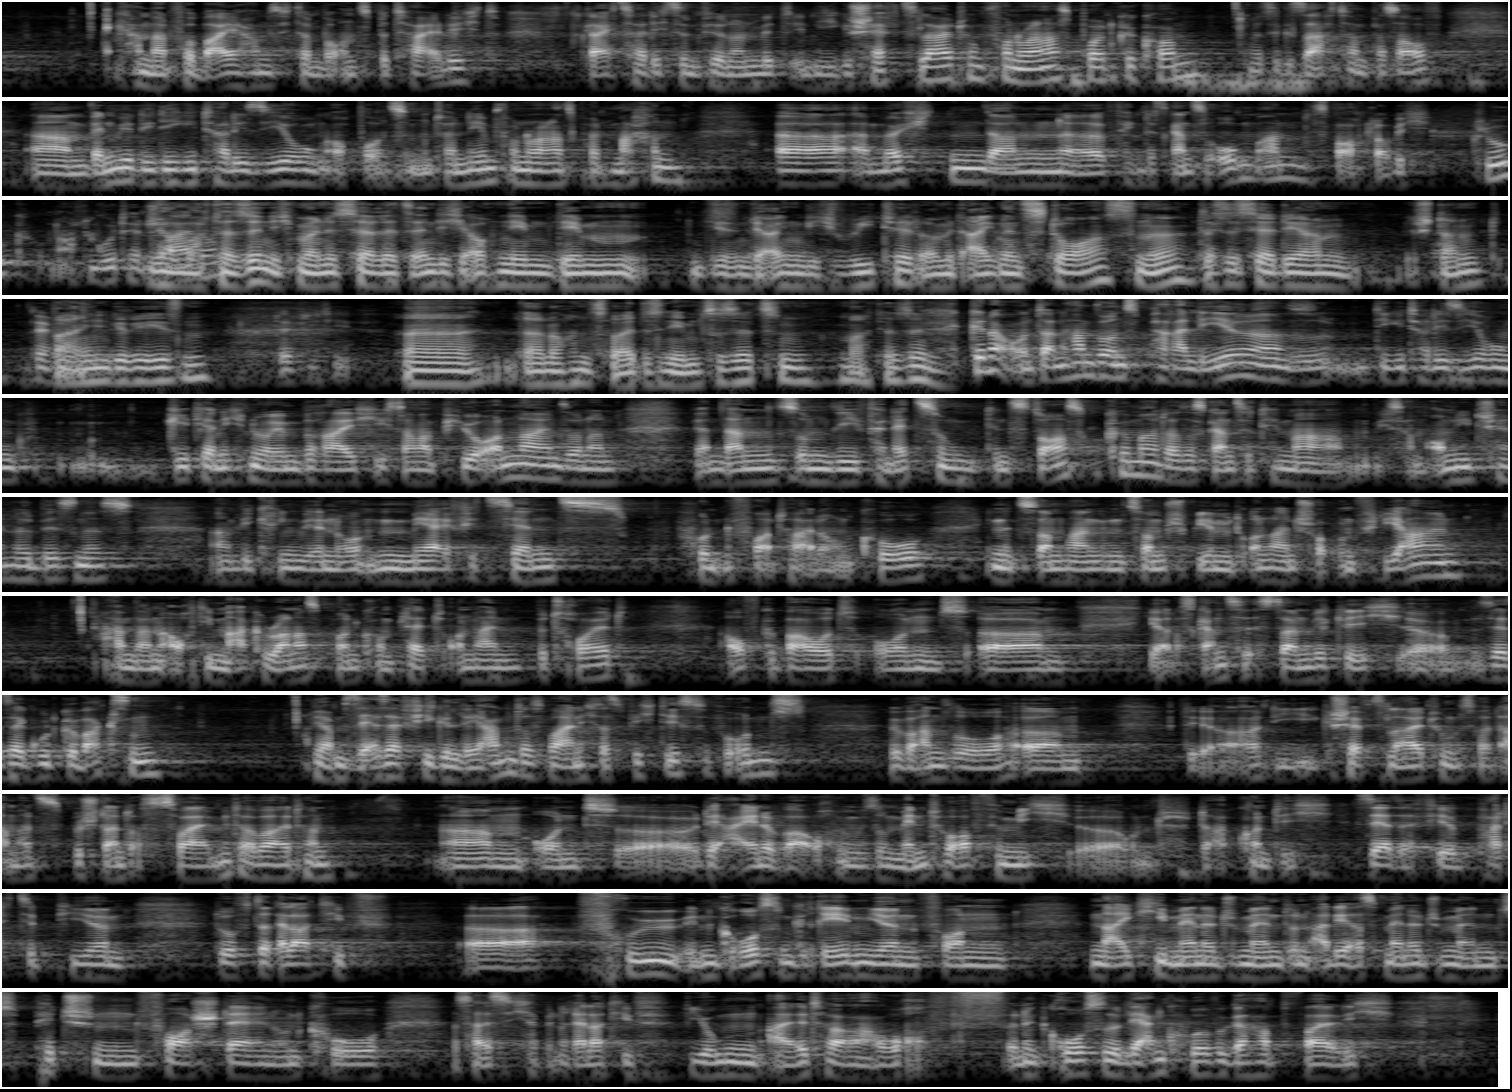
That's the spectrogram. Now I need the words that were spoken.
kamen dann vorbei, haben sich dann bei uns beteiligt. Gleichzeitig sind wir dann mit in die Geschäftsleitung von Runners Point gekommen, weil sie gesagt haben, pass auf, ähm, wenn wir die Digitalisierung auch bei uns im Unternehmen von Runners Point machen äh, möchten, dann äh, fängt das Ganze oben an. Das war auch, glaube ich, klug und auch eine gute Ja, Entscheidung. macht ja Sinn. Ich meine, ist ja letztendlich auch neben dem, die sind ja eigentlich Retail oder mit eigenen Stores, ne? Das ist ja deren Standbein Definitiv. gewesen. Definitiv. Äh, da noch ein zweites nebenzusetzen, macht ja Sinn. Genau, und dann haben wir uns parallel, also Digitalisierung geht ja nicht nur im Bereich, ich sag mal, pure online, sondern wir haben dann uns um die Vernetzung mit den Stores gekümmert, also das ganze Thema, ich sag mal, Omnichannel-Business, äh, wie kriegen wir nur mehr Effizienz, Kundenvorteile und Co. in den Zusammenhang, im Zusammenspiel mit Online-Shop und Filialen haben dann auch die Marke Runners Point komplett online betreut, aufgebaut und ähm, ja, das Ganze ist dann wirklich äh, sehr, sehr gut gewachsen. Wir haben sehr, sehr viel gelernt, das war eigentlich das Wichtigste für uns. Wir waren so, ähm, der, die Geschäftsleitung, das war damals bestand aus zwei Mitarbeitern ähm, und äh, der eine war auch irgendwie so ein Mentor für mich äh, und da konnte ich sehr, sehr viel partizipieren, durfte relativ äh, früh in großen Gremien von Nike Management und Adidas Management pitchen, vorstellen und Co. Das heißt, ich habe in relativ jungen Alter auch eine große Lernkurve gehabt, weil ich,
